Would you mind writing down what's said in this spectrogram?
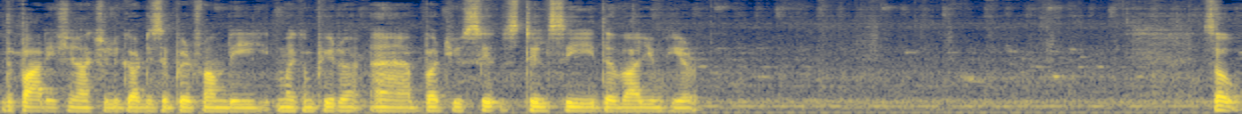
The partition actually got disappeared from the my computer uh, but you see, still see the volume here. So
